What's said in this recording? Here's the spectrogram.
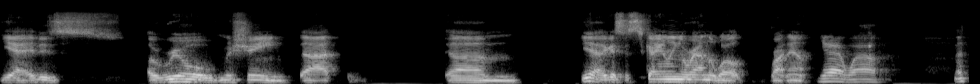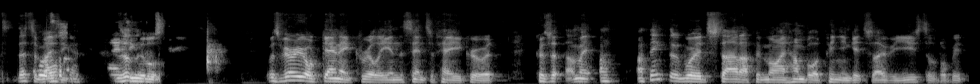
yeah, it is a real machine that um, yeah, I guess is scaling around the world right now. Yeah, wow, that's that's amazing. It was very organic, really, in the sense of how you grew it. Because I mean, I, I think the word startup, in my humble opinion, gets overused a little bit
